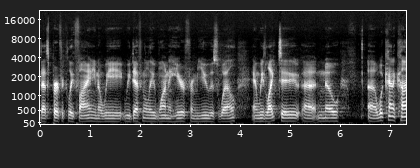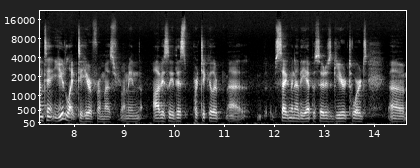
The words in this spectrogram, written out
that's perfectly fine. You know, we, we definitely want to hear from you as well, and we'd like to uh, know uh, what kind of content you'd like to hear from us. I mean, obviously, this particular uh, segment of the episode is geared towards um,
